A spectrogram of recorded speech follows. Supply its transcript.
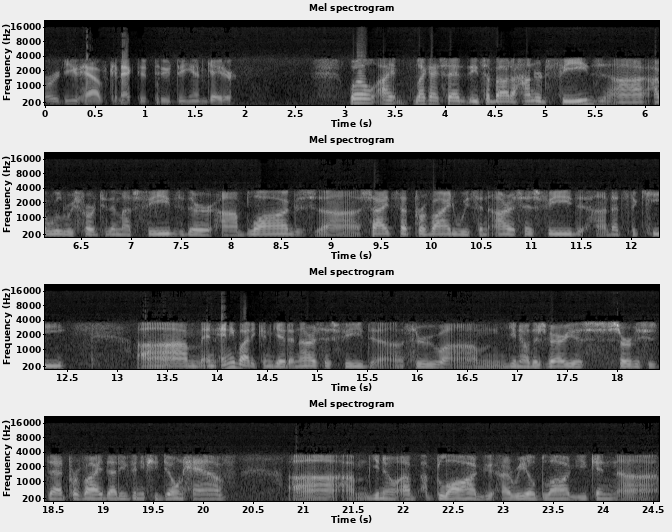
or do you have connected to DNGator? Well, I like I said, it's about a hundred feeds. Uh, I will refer to them as feeds. They're uh, blogs, uh, sites that provide with an RSS feed. Uh, that's the key. Um, and anybody can get an RSS feed uh, through, um, you know, there's various services that provide that even if you don't have um, you know, a, a, blog, a real blog. You can uh,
